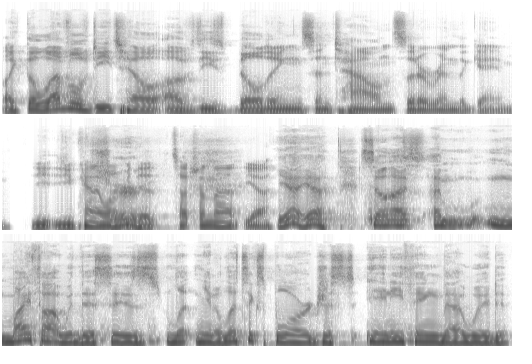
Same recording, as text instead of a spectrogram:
like the level of detail of these buildings and towns that are in the game? You, you kind of want me to touch on that? Yeah. Yeah, yeah. So I, I'm, my thought with this is, let, you know, let's explore just anything that would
